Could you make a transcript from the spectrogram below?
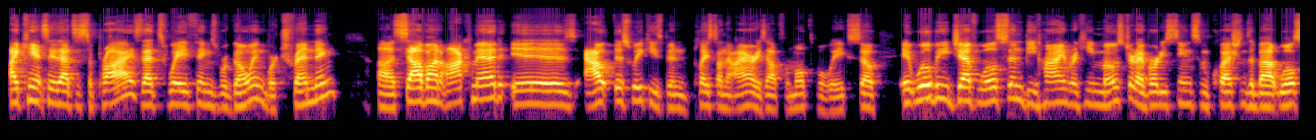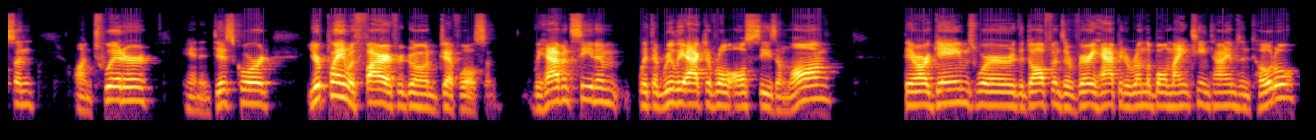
I can't say that's a surprise. That's way things were going. We're trending. Uh, Salvon Ahmed is out this week. He's been placed on the IR. He's out for multiple weeks. So it will be Jeff Wilson behind Raheem Mostert. I've already seen some questions about Wilson on Twitter and in Discord you're playing with fire if you're going Jeff Wilson. We haven't seen him with a really active role all season long. There are games where the Dolphins are very happy to run the ball 19 times in total.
